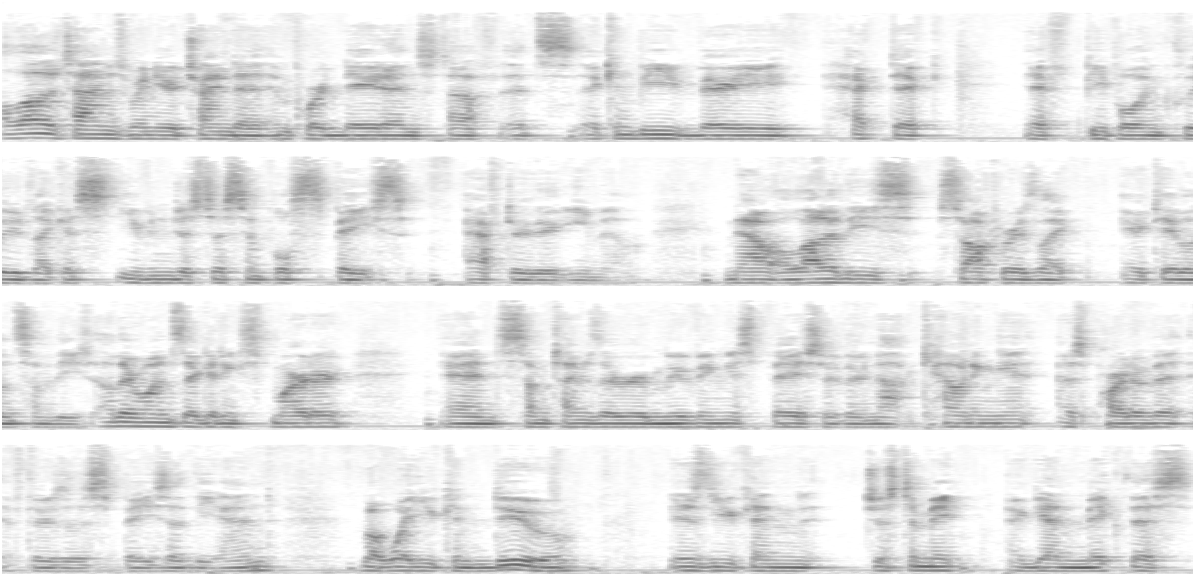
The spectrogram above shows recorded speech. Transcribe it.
a lot of times when you're trying to import data and stuff, it's it can be very hectic if people include like a even just a simple space after their email. Now, a lot of these softwares like Airtable and some of these other ones, they're getting smarter and sometimes they're removing a space or they're not counting it as part of it if there's a space at the end. But what you can do is you can just to make again make this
